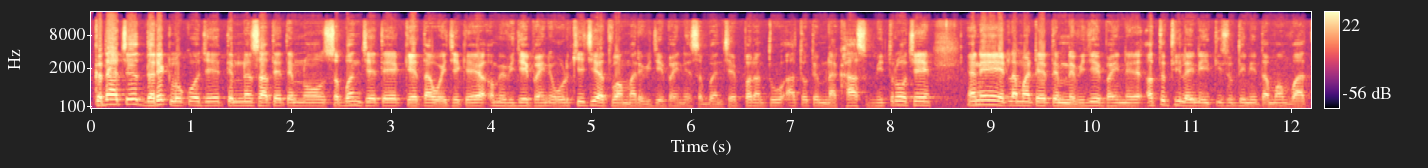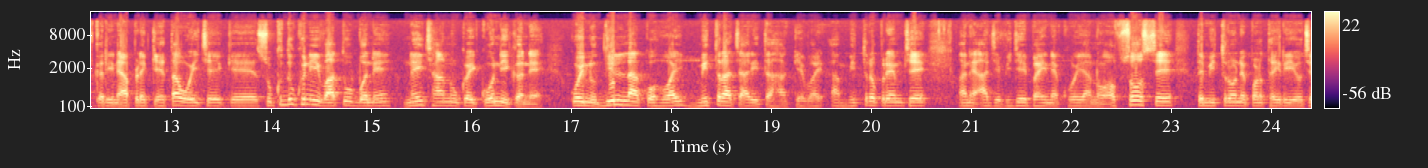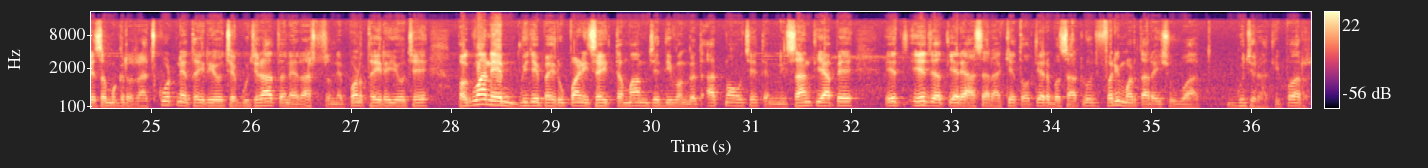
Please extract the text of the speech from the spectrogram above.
કદાચ દરેક લોકો જે તેમના સાથે તેમનો સંબંધ છે તે કહેતા હોય છે કે અમે વિજયભાઈને ઓળખીએ છીએ અથવા અમારે વિજયભાઈને સંબંધ છે, પરંતુ આ તો તેમના ખાસ મિત્રો છે અને એટલા માટે તેમને વિજયભાઈને અતથી લઈને ઇતિ સુધીની તમામ વાત કરીને આપણે કહેતા હોય છે કે સુખ દુઃખની વાતો બને, નહીં છાનું કંઈ કોની કને, કોઈનું દિલ ના કોહવાય, મિત્રાચારિતા કહેવાય, આ મિત્ર પ્રેમ છે અને આજે વિજયભાઈને ખોયાનો અફસોસ છે તે મિત્રોને પણ થઈ રહ્યો છે સમગ્ર રાજકોટને થઈ રહ્યો છે, ગુજરાત અને રાષ્ટ્રને પણ થઈ રહ્યો છે. ભગવાન એમ વિજયભાઈ રૂપાણી સહિત તમામ જે દિવંગત આત્માઓ છે, તેમની શાંતિ આપે. એ જ અત્યારે આશા રાખીએ તો અત્યારે બસ આટલું જ. ફરી મળતા રહીશું વાત ગુજરાતી પર.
